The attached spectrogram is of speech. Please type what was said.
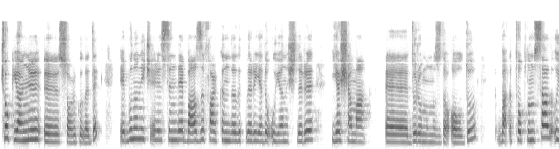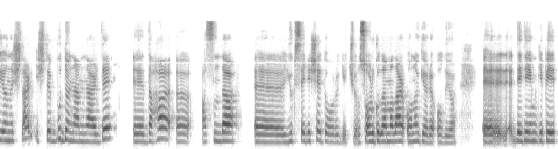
Çok yönlü e, sorguladık. E, bunun içerisinde bazı farkındalıkları ya da uyanışları yaşama e, durumumuz da oldu. Toplumsal uyanışlar işte bu dönemlerde e, daha e, aslında e, yükselişe doğru geçiyor. Sorgulamalar ona göre oluyor. E, dediğim gibi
